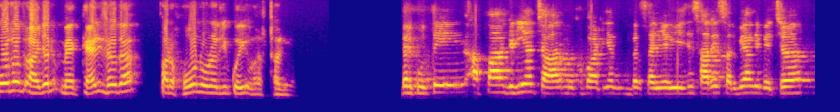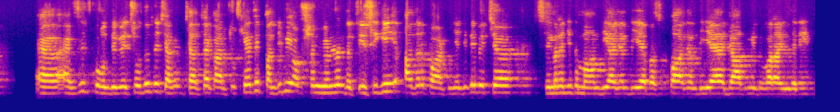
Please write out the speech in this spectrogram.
ਉਦੋਂ ਤਾਂ ਮੈਂ ਕਹਿ ਨਹੀਂ ਸਕਦਾ, ਪਰ ਹੁਣ ਉਹਨਾਂ ਦੀ ਕੋਈ ਅਵਸਥਾ ਨਹੀਂ ਬਿਲਕੁਲ, ਤੇ ਆਪਾਂ ਜਿਹੜੀਆਂ ਚਾਰ ਮੁੱਖ ਪਾਰਟੀਆਂ ਦਰਸਾਈਆਂ ਗਈਆਂ ਸੀ, ਸਾਰੇ ਸਰਵਿਆਂ ਦੇ ਵਿੱਚ ਐਗਜ਼ਿਟ ਪੋਲ ਦੇ ਵਿੱਚ ਉਹਦੇ ਤੇ ਚਰਚਾ ਕਰ ਚੁੱਕੇ ਆ ਤੇ ਪੰਜਵੀਂ ਆਪਸ਼ਨ ਵੀ ਉਹਨਾਂ ਨੇ ਦਿੱਤੀ ਸੀਗੀ ਅਦਰ ਪਾਰਟੀਆਂ, ਜਿਹਦੇ ਵਿੱਚ ਸਿਮਰਨਜੀਤ ਮਾਨ ਦੀ ਆ ਜਾਂਦੀ ਹੈ, ਬਸਪਾ ਆ ਜਾਂਦੀ ਹੈ, ਆਜ਼ਾਦ ਉਮੀਦਵਾਰ ਆ ਜਾਂਦੇ ਨੇ।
